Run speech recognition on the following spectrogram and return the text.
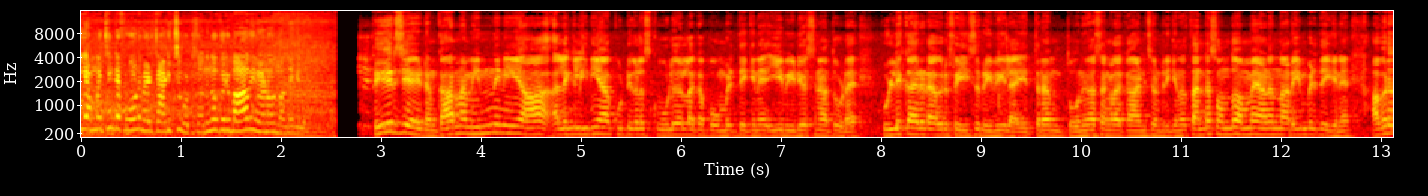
ഈ അമ്മച്ചിന്റെ ഫോൺ മേടിച്ച് അടിച്ചു കൊടുത്തു നിങ്ങൾക്ക് ഒരു ഭാവി വേണമെന്നുണ്ടെങ്കിൽ. തീർച്ചയായിട്ടും. കാരണം ഇന്നിനി ആ അല്ലെങ്കിൽ ഇനി ആ കുട്ടികൾ സ്കൂളുകളിലൊക്കെ പോകുമ്പോഴത്തേക്കിന് ഈ വീഡിയോസിനകത്തൂടെ പുള്ളിക്കാരുടെ ഒരു ഫേസ് റിവീലായി ഇത്തരം തോന്നിവാസങ്ങളെ കാണിച്ചുകൊണ്ടിരിക്കുന്നത് തന്റെ സ്വന്തം അമ്മയാണെന്ന് അറിയുമ്പോഴത്തേക്കിന് അവർ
